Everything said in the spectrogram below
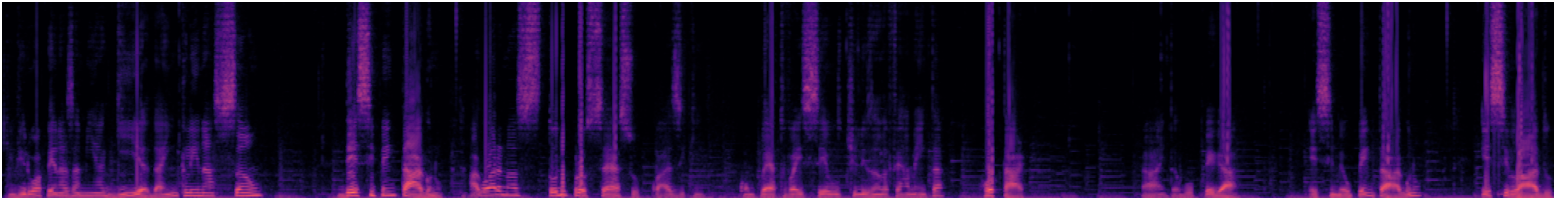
que virou apenas a minha guia da inclinação desse pentágono. Agora nós todo o processo quase que completo vai ser utilizando a ferramenta rotar. Tá? Então vou pegar esse meu pentágono, esse lado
